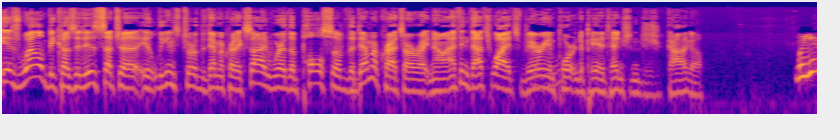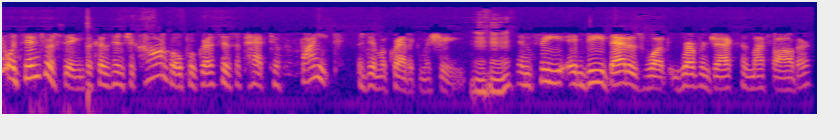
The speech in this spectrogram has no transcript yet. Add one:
as well because it is such a it leans toward the Democratic side where the pulse of the Democrats are right now. I think that's why it's very mm-hmm. important to pay attention to Chicago. Well, you know, it's interesting because in Chicago, progressives have had to fight the Democratic machine. Mm-hmm. And see, indeed, that is what Reverend Jackson, my father,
